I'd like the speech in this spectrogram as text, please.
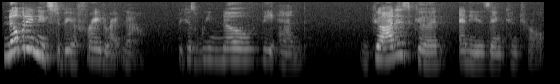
Nobody needs to be afraid right now because we know the end. God is good and He is in control.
